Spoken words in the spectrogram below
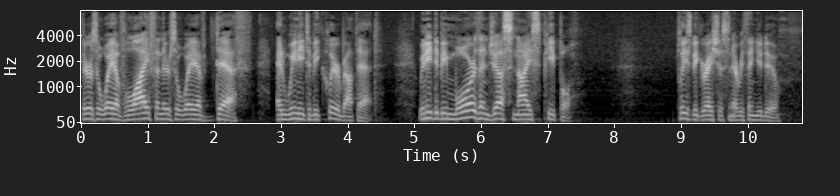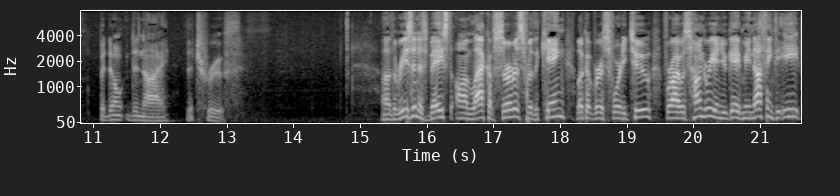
There is a way of life and there's a way of death, and we need to be clear about that. We need to be more than just nice people. Please be gracious in everything you do, but don't deny the truth. Uh, the reason is based on lack of service for the king. Look at verse 42. For I was hungry, and you gave me nothing to eat.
